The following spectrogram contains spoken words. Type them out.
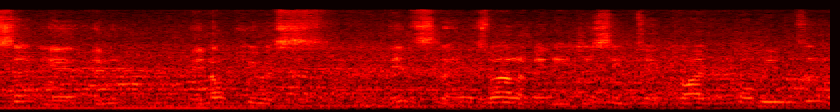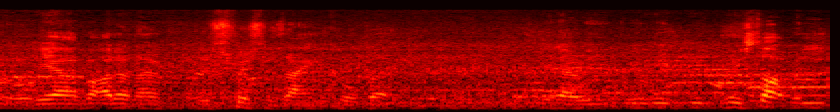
Certainly innocuous incident as well. I mean, he just seemed to quite Bobby, was it? Yeah, but I don't know. It was twisted his ankle, but you know, we, we, we start with,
